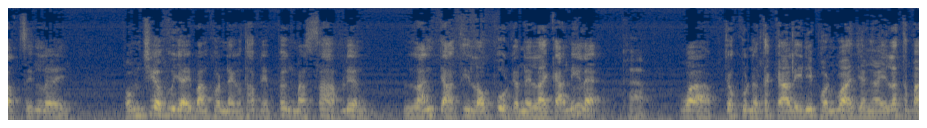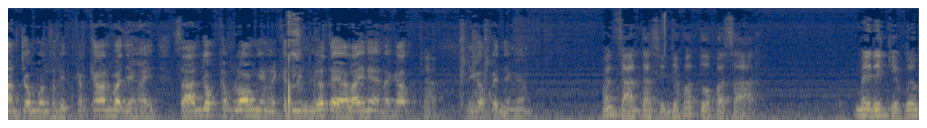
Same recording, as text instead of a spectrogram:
ตัดสินเลย ผมเชื่อผู้ใหญ่บางคนในกองทัพเนี่ยเพิ่งมาทราบเรื่อง หลังจากที่เราพูดกันในรายการนี้แหละครับว่าเจ้าคุณอัตการีนิพนธ์ว่ายังไงรัฐบาลจอมพลสฤษดิ์คัดค้านว่ายังไงศาลยกคำร้องยังไงคดีเหลือแต่อะไรเนี่ยนะครับ ครับนี่ก็เป็นอย่างนั้นเพราะฉะนั้นศาลตัดสินเฉพาะตัวปราสาท ไม่ได้เกี่ยวเรื่อง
